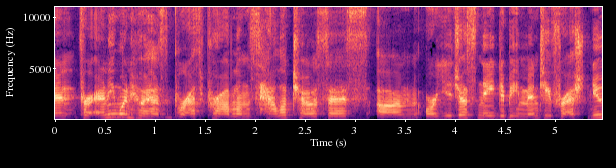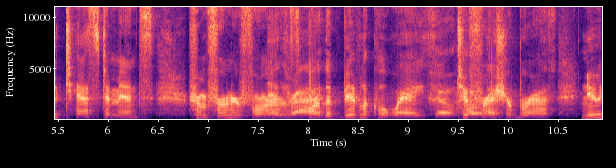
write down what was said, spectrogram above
And for anyone who has breath problems, halitosis, um, or you just need to be minty fresh, New Testaments from Ferner Farms right. are the biblical way So to holy. fresher breath. New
